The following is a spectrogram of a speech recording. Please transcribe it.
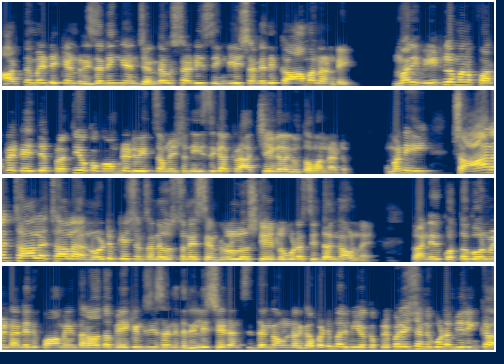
arithmetic and reasoning and general studies English అనేది కామన్ అండి. మరి వీటిలో మనం పర్ఫెక్ట్ అయితే ప్రతి ఒక్క కాంపిటేటివ్ ఎగ్జామినేషన్ ఈజీగా క్రాక్ చేయగలుగుతాం అన్నట్టు. మరి చాలా చాలా చాలా నోటిఫికేషన్స్ అనేవి వస్తున్నాయి. సెంట్రల్లో స్టేట్లో కూడా సిద్ధంగా ఉన్నాయి. కానీ కొత్త గవర్నమెంట్ అనేది ఫామ్ అయిన తర్వాత వేకెన్సీస్ అనేది రిలీజ్ చేయడానికి సిద్ధంగా ఉన్నారు కాబట్టి మరి మీ యొక్క ప్రిపరేషన్ కూడా మీరు ఇంకా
